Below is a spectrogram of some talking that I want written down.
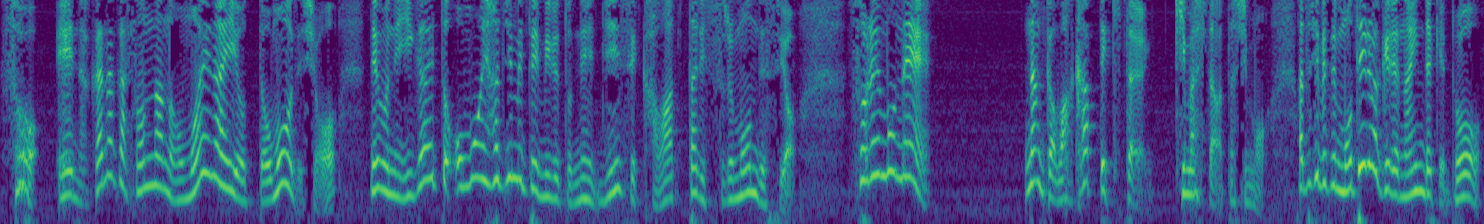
そう。えなかなかそんなの思えないよって思うでしょ？でもね、意外と思い始めてみるとね、人生変わったりするもんですよ。それもね、なんか分かってきた、きました、私も。私別にモテるわけじゃないんだけど、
